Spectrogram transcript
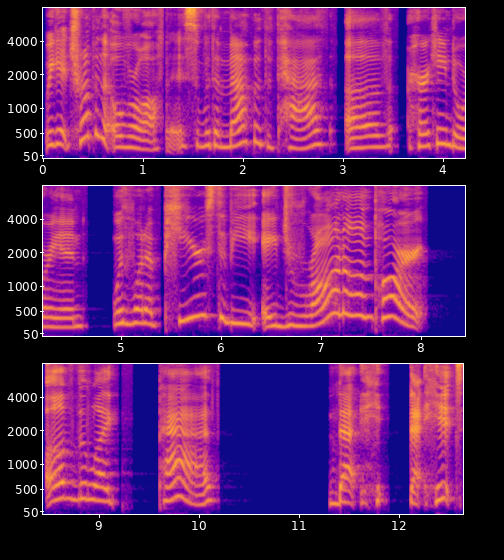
We get Trump in the Oval Office with a map of the path of Hurricane Dorian with what appears to be a drawn on part of the like path that hit, that hits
